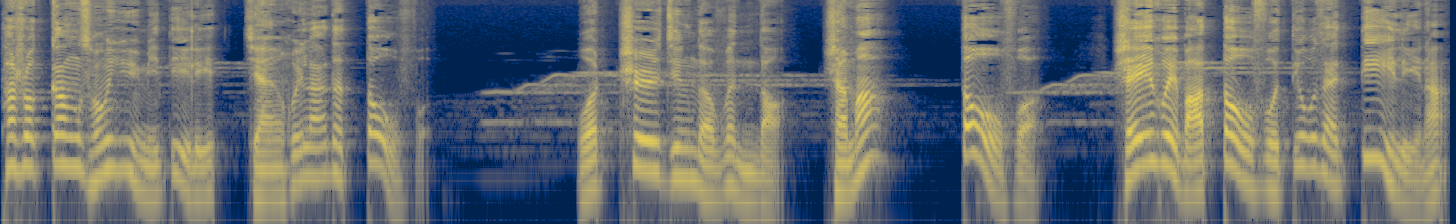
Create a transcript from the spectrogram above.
他说刚从玉米地里捡回来的豆腐。我吃惊地问道：“什么豆腐？谁会把豆腐丢在地里呢？”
